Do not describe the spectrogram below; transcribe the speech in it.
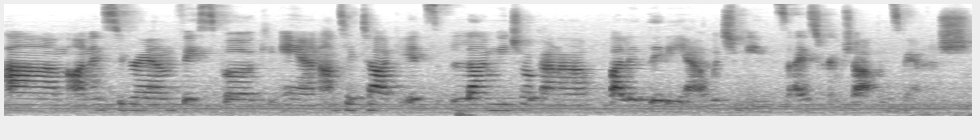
um, on Instagram, Facebook, and on TikTok. It's La Michoacana Paleteria, which means ice cream shop in Spanish.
